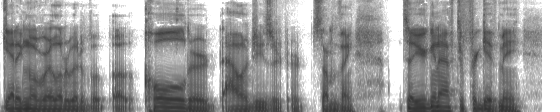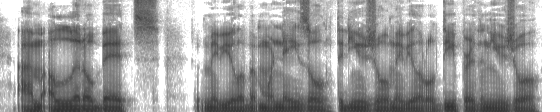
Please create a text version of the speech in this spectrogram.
getting over a little bit of a, a cold or allergies or, or something. So you're going to have to forgive me. I'm a little bit maybe a little bit more nasal than usual, maybe a little deeper than usual.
